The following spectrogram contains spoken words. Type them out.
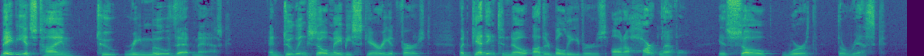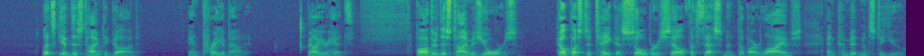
Maybe it's time to remove that mask. And doing so may be scary at first, but getting to know other believers on a heart level is so worth the risk. Let's give this time to God and pray about it. Bow your heads. Father, this time is yours. Help us to take a sober self assessment of our lives and commitments to you.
